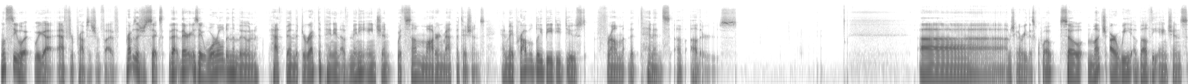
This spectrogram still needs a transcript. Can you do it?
let's see what we got after Proposition 5. Proposition 6 that there is a world in the moon hath been the direct opinion of many ancient with some modern mathematicians, and may probably be deduced from the tenets of others. Uh, I'm just going to read this quote. So much are we above the ancients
